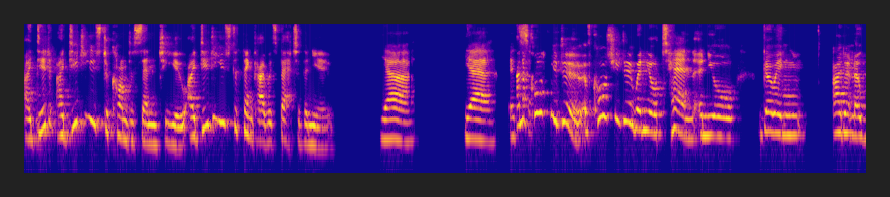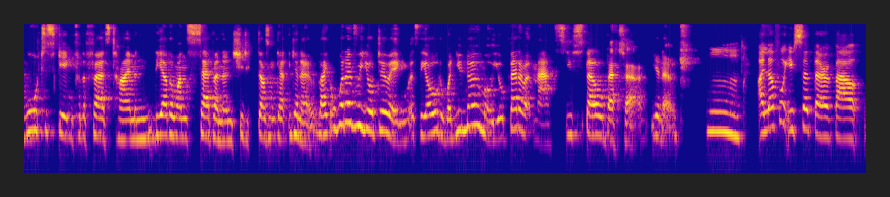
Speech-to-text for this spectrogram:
I did I did used to condescend to you. I did used to think I was better than you. Yeah. Yeah. And of course you do. Of course you do when you're 10 and you're going I don't know, water skiing for the first time, and the other one's seven, and she doesn't get, you know, like whatever you're doing as the older one, you know more, you're better at maths, you spell better, you know. Mm, I love what you said there about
